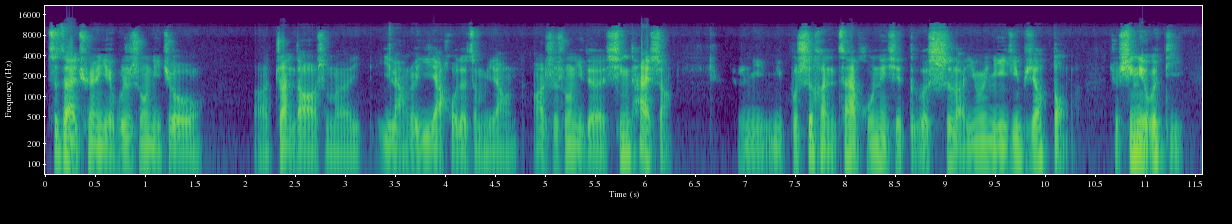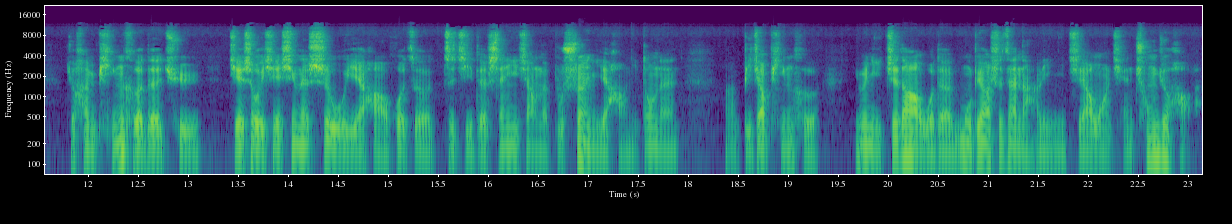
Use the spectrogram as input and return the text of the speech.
自在圈也不是说你就呃赚到什么一两个亿啊或者怎么样，而是说你的心态上，就是你你不是很在乎那些得失了，因为你已经比较懂了。就心里有个底，就很平和的去接受一些新的事物也好，或者自己的生意上的不顺也好，你都能啊比较平和，因为你知道我的目标是在哪里，你只要往前冲就好了。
